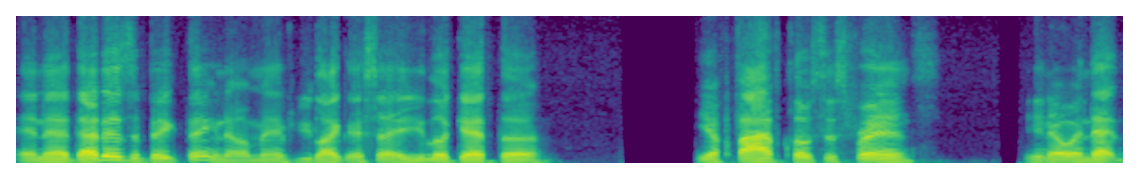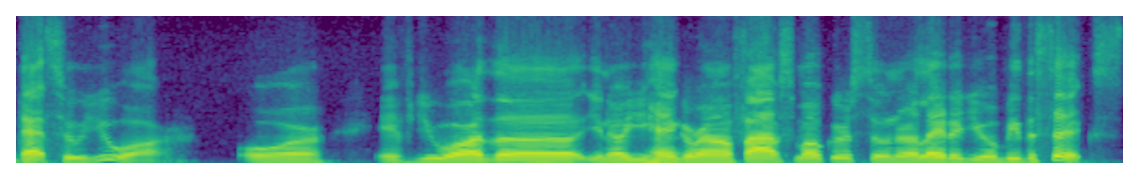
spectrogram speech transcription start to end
And that that is a big thing though, man. If you like they say, you look at the your five closest friends, you know, and that that's who you are or if you are the, you know, you hang around five smokers, sooner or later you'll be the sixth,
